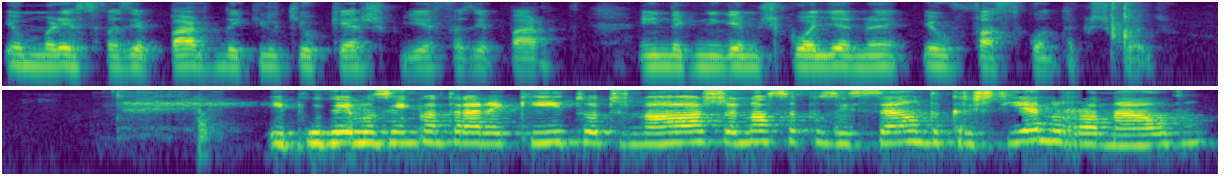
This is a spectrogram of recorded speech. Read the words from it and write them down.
eu mereço fazer parte daquilo que eu quero escolher fazer parte, ainda que ninguém me escolha, não é? eu faço conta que escolho. E podemos encontrar aqui, todos nós, a nossa posição de Cristiano Ronaldo,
